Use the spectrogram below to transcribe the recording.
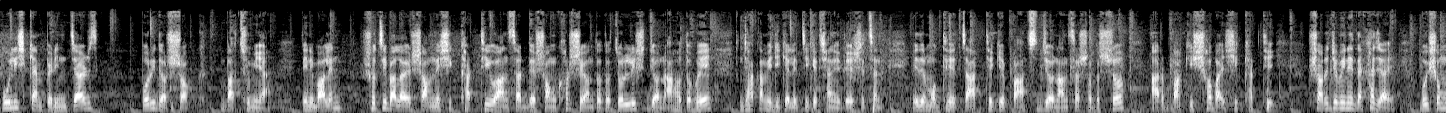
পুলিশ ক্যাম্পের ইনচার্জ, পরিদর্শক বাচ্চু মিয়া। তিনি বলেন, সচিবালয়ের সামনে শিক্ষার্থী ও আনসারদের সংঘর্ষে অন্তত চল্লিশ জন আহত হয়ে ঢাকা মেডিকেলে চিকিৎসা নিতে এসেছেন। এদের মধ্যে চার থেকে পাঁচ জন আনসার সদস্য আর বাকি সবাই শিক্ষার্থী। সরেজমিনে দেখা যায় বৈষম্য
